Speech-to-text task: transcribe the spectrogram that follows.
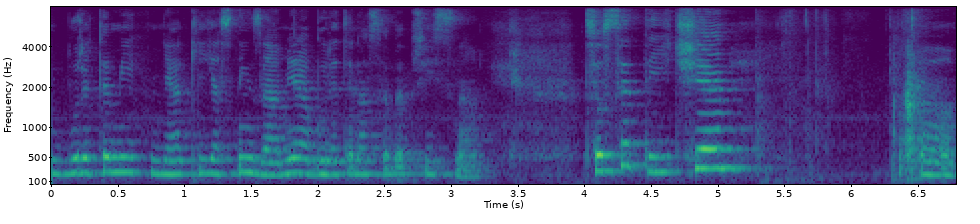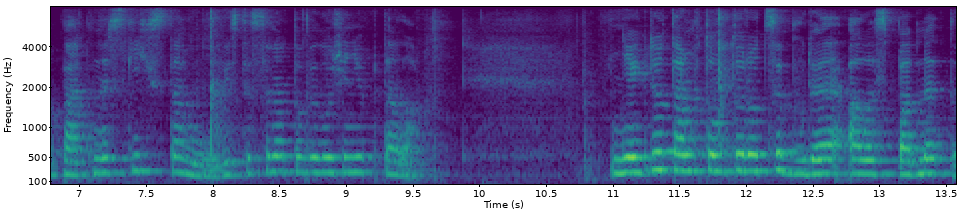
budete mít nějaký jasný záměr a budete na sebe přísná. Co se týče uh, partnerských vztahů, vy jste se na to vyloženě ptala. Někdo tam v tomto roce bude, ale spadne to.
